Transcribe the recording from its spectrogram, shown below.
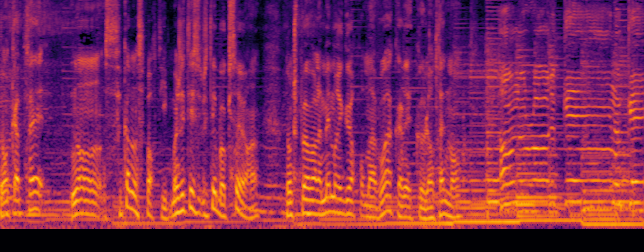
Donc après, non, c'est comme un sportif. Moi, j'étais, j'étais boxeur, hein. donc je peux avoir la même rigueur pour ma voix qu'avec euh, l'entraînement. on the road again, again.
